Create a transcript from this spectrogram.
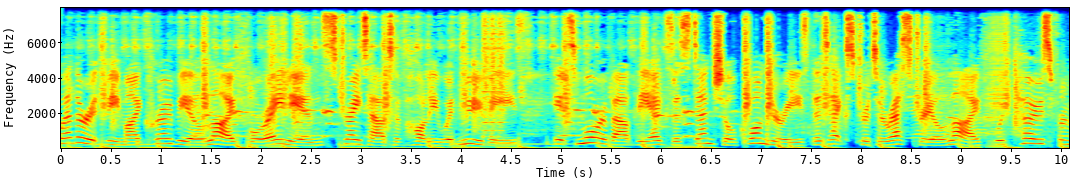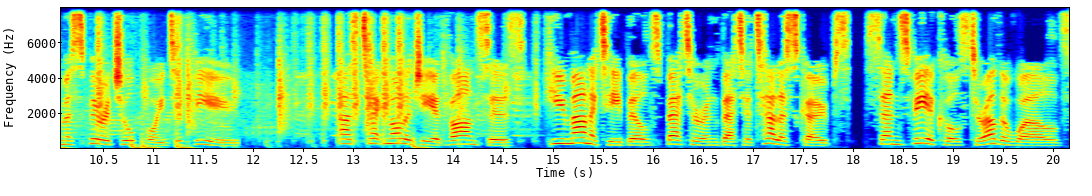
Whether it be microbial life or aliens straight out of Hollywood movies, it's more about the existential quandaries that extraterrestrial life would pose from a spiritual point of view. As technology advances, humanity builds better and better telescopes, sends vehicles to other worlds,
